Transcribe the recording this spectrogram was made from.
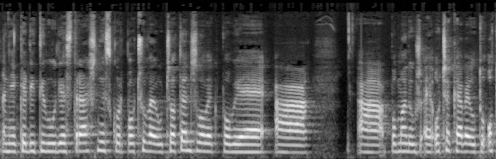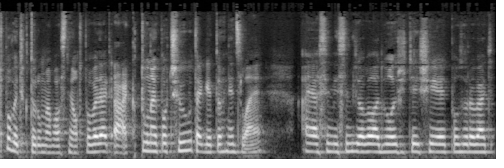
a niekedy tí ľudia strašne skôr počúvajú, čo ten človek povie a, a pomaly už aj očakávajú tú odpoveď, ktorú má vlastne odpovedať a ak tu nepočujú, tak je to hneď zlé. A ja si myslím, že oveľa dôležitejšie je pozorovať,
